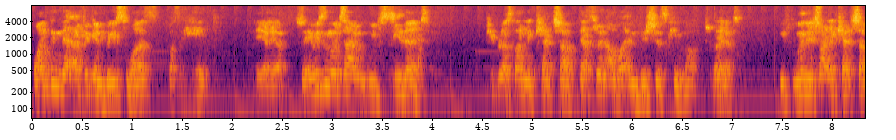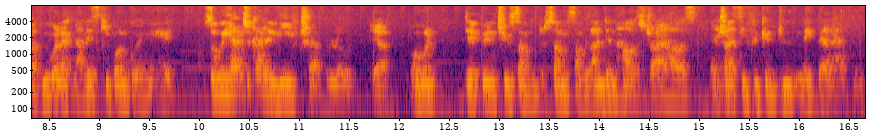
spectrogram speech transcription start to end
one thing that African bass was was a head. Yeah, yeah. So every single time we see that people are starting to catch up, that's when our ambitious came out, right? If, when they're trying to catch up, we were like, nah, let's keep on going ahead. So we had to kind of leave trap alone. Yeah. But when dip into some some some London house, dry house, and try to see if we can do make that happen.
